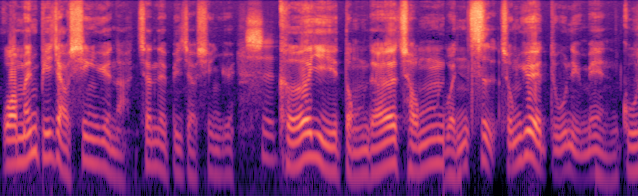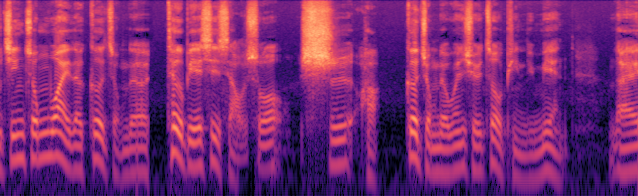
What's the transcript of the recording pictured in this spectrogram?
我们比较幸运啊，真的比较幸运，是可以懂得从文字、从阅读里面，古今中外的各种的，特别是小说、诗哈，各种的文学作品里面，来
